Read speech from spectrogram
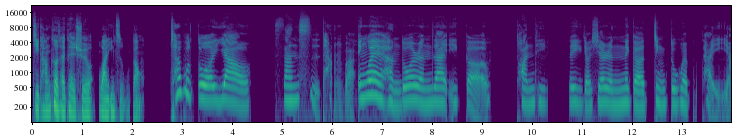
几堂课才可以学完一支舞蹈？差不多要三四堂吧，因为很多人在一个团体，所以有些人那个进度会不太一样。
